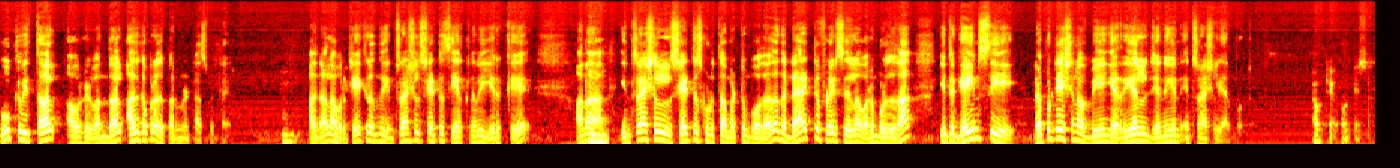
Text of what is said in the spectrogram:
ஊக்குவித்தால் அவர்கள் வந்தால் அதுக்கப்புறம் அது பெர்மனன்ட் ஆஸ்பெக்ட் ஆயிரும். ம். அதனால அவர். கேட்கறது இன்டர்நேஷனல் ஸ்டேட்டஸ் ஏற்கனவே இருக்கு. ஆனா. இன்டர்நேஷனல் ஸ்டேட்டஸ் கொடுத்தா மட்டும் போதாது. அந்த டைரக்ட் ஃபிளைட்ஸ் இதெல்லாம் வரும்பொழுது தான் it gains the reputation of being a real genuine international airport okay okay sir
